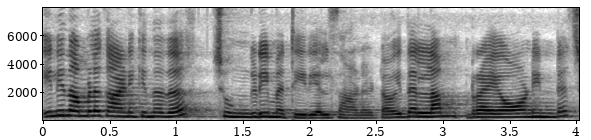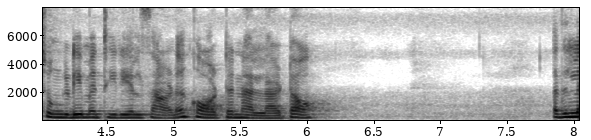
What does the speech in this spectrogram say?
ഇനി നമ്മൾ കാണിക്കുന്നത് ചുങ്കിടി മെറ്റീരിയൽസ് ആണ് കേട്ടോ ഇതെല്ലാം റയോണിന്റെ ചുങ്കിടി മെറ്റീരിയൽസ് ആണ് കോട്ടൺ അല്ല കേട്ടോ അതിൽ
